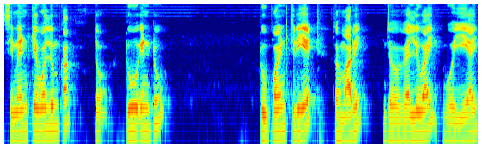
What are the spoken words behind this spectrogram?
सीमेंट के वॉल्यूम का तो two into two point three eight तो हमारी जो वैल्यू आई वो ये आई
